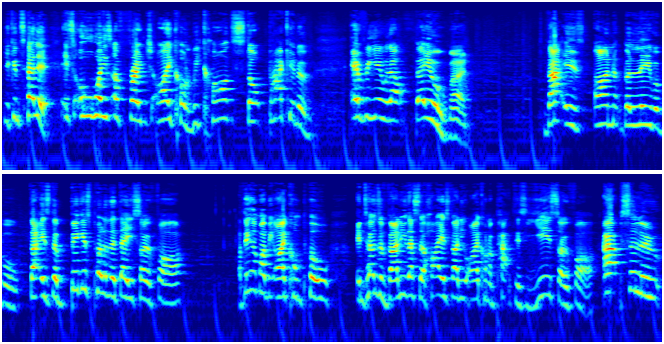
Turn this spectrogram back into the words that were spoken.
you can tell it. It's always a French icon. We can't stop packing them. Every year without fail, man. That is unbelievable. That is the biggest pull of the day so far. I think that might be icon pull. In terms of value, that's the highest value icon on pack this year so far. Absolute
